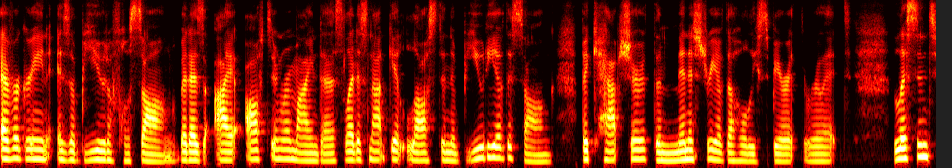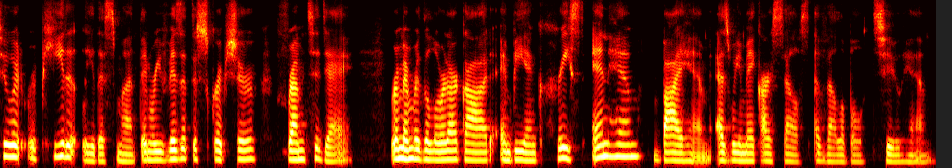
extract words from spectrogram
Evergreen is a beautiful song, but as I often remind us, let us not get lost in the beauty of the song, but capture the ministry of the Holy Spirit through it. Listen to it repeatedly this month and revisit the scripture from today. Remember the Lord our God and be increased in Him by Him as we make ourselves available to Him.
